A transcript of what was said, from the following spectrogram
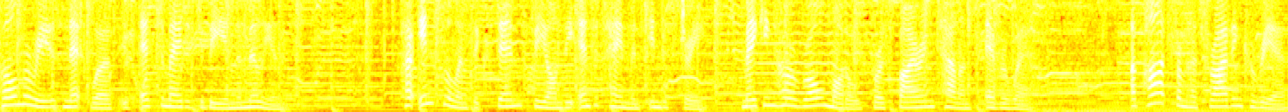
Pearl Maria's net worth is estimated to be in the millions. Her influence extends beyond the entertainment industry, making her a role model for aspiring talents everywhere. Apart from her thriving career,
